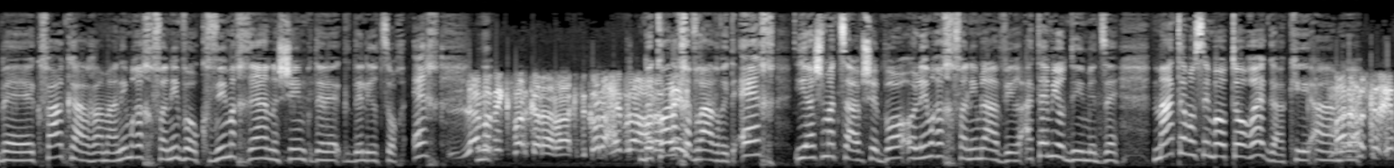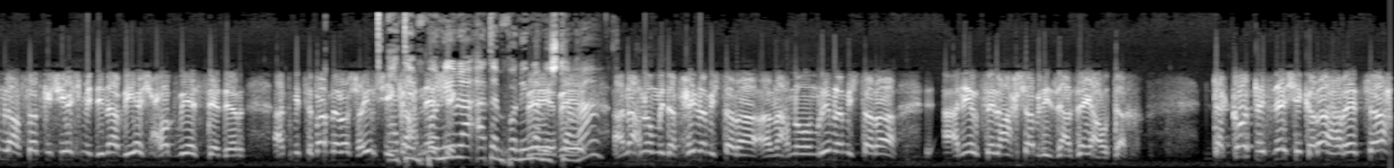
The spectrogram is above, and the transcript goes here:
בכפר קרא, מעלים רחפנים ועוקבים אחרי אנשים כדי, כדי לרצוח. איך... למה נ... בכפר קרא רק? בכל החברה הערבית? בכל החברה הערבית. איך יש מצב שבו עולים רחפנים לאוויר, אתם יודעים את זה, מה אתם עושים באותו רגע? כי... מה אנחנו צריכים לעשות כשיש מדינה ויש חוק ויש סדר? את מצפה מראש העיר שייקח נשק. פונים ל... אתם פונים ו- למשטרה? ו- אנחנו מדווחים למשטרה, אנחנו אומרים למשטרה, אני רוצה עכשיו לזעזע אותך. דקות לפני שקרה הרצח,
